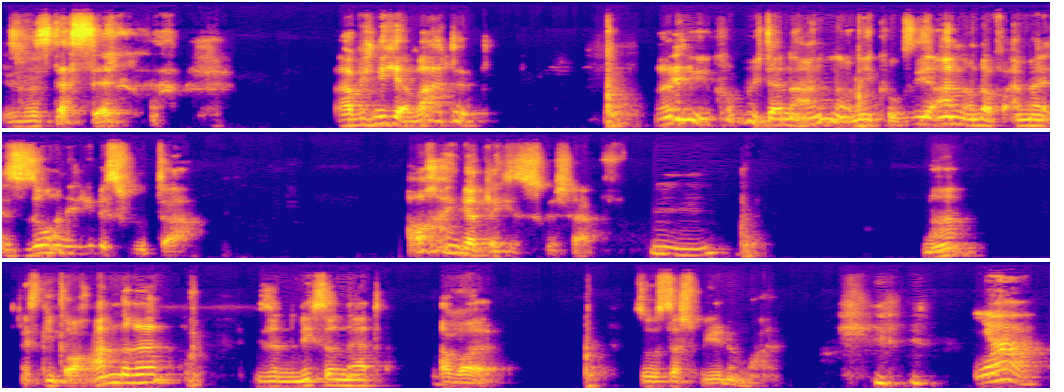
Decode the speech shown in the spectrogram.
Was ist das denn? habe ich nicht erwartet. Die guckt mich dann an und ich gucke sie an und auf einmal ist so eine Liebesflut da. Auch ein göttliches Geschöpf. Mhm. Na? Es gibt auch andere, die sind nicht so nett, aber so ist das Spiel nun mal. Ja,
